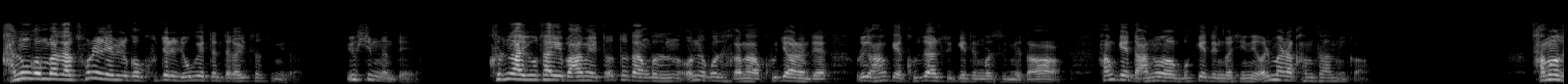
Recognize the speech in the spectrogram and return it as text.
가는 곳마다 손을 내밀고 구제를 요구했던 때가 있었습니다. 60년대. 그러나 요사이 마음이 떳떳한 것은 어느 곳에 가나 구제하는데 우리가 함께 구제할 수 있게 된 것입니다. 함께 나누어 먹게 된 것이니 얼마나 감사합니까? 3호서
